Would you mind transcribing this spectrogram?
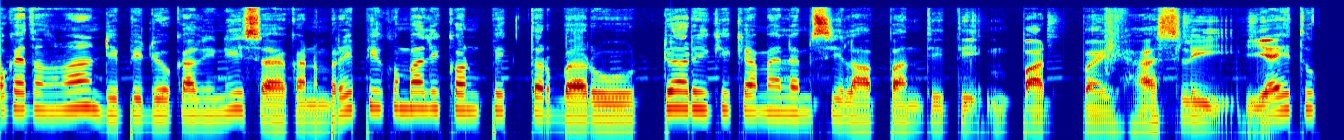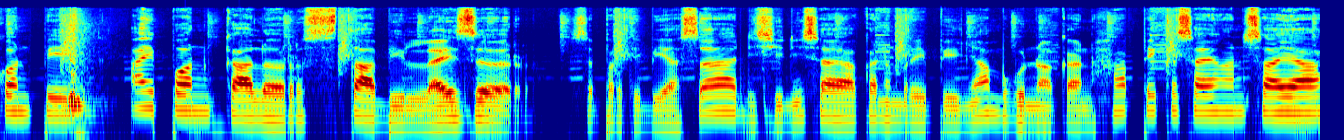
Oke teman-teman, di video kali ini saya akan mereview kembali config terbaru dari Gcam LMC 8.4 by Hasli, yaitu config iPhone Color Stabilizer. Seperti biasa, di sini saya akan mereviewnya menggunakan HP kesayangan saya,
